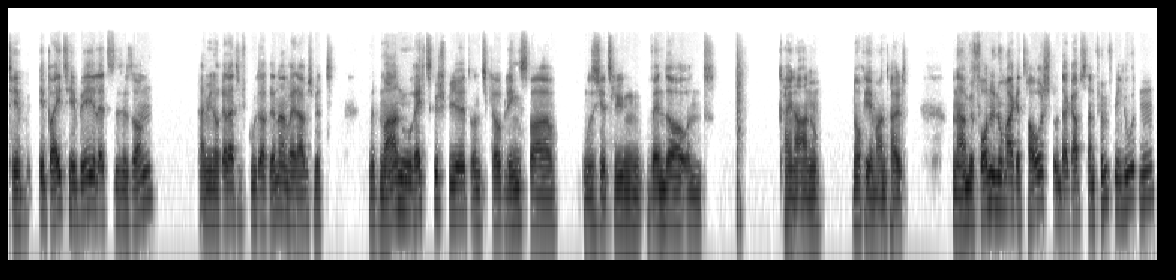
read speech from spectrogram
TB, bei TB letzte Saison, kann mich noch relativ gut erinnern, weil da habe ich mit, mit Manu rechts gespielt und ich glaube, links war, muss ich jetzt lügen, Wender und keine Ahnung, noch jemand halt. Und dann haben wir vorne nur mal getauscht und da gab es dann fünf Minuten,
